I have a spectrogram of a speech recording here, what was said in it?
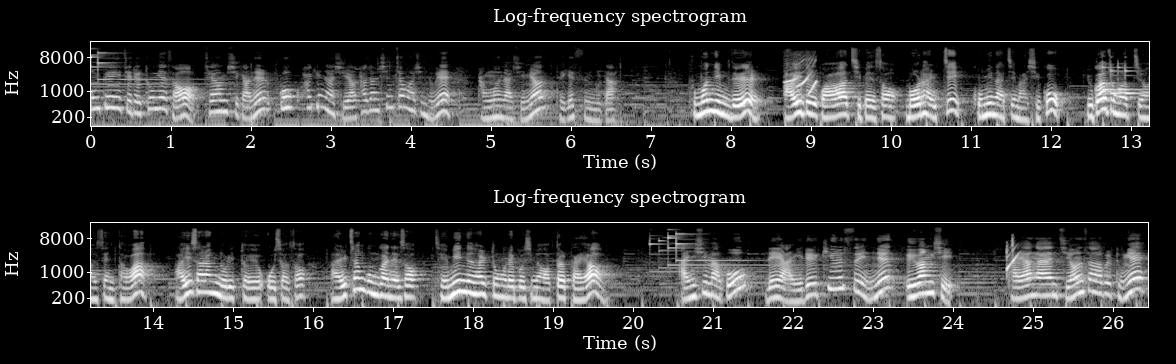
홈페이지를 통해서 체험 시간을 꼭 확인하시어 사전 신청하신 후에 방문하시면 되겠습니다. 부모님들 아이들과 집에서 뭘 할지 고민하지 마시고 육아종합지원센터와 아이사랑 놀이터에 오셔서 알찬 공간에서 재미있는 활동을 해보시면 어떨까요? 안심하고 내 아이를 키울 수 있는 의왕시 다양한 지원 사업을 통해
